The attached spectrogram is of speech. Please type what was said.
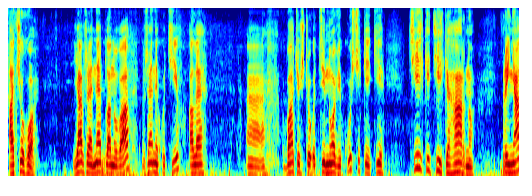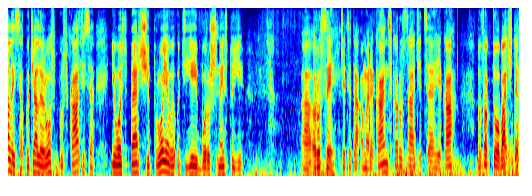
А чого? Я вже не планував, вже не хотів, але бачу, що оці нові кущики, які тільки-тільки гарно прийнялися, почали розпускатися. І ось перші прояви оцієї борошнистої е, роси. Чи це та американська роса, чи це яка. Ну, факт бачите,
